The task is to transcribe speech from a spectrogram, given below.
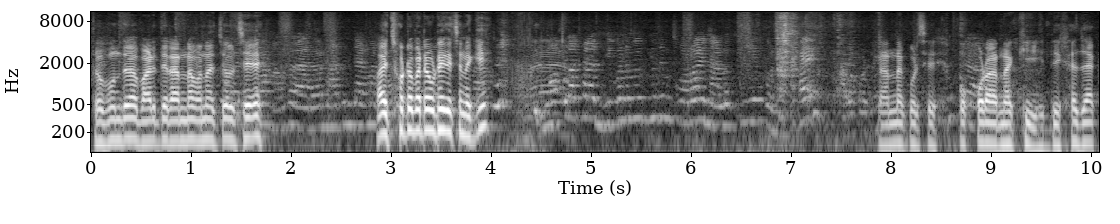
তো বন্ধুরা বাড়িতে রান্না বান্না চলছে। ওই ছোট বেটা উঠে গেছে নাকি? রান্না করছে পকোড়া নাকি? দেখা যাক।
